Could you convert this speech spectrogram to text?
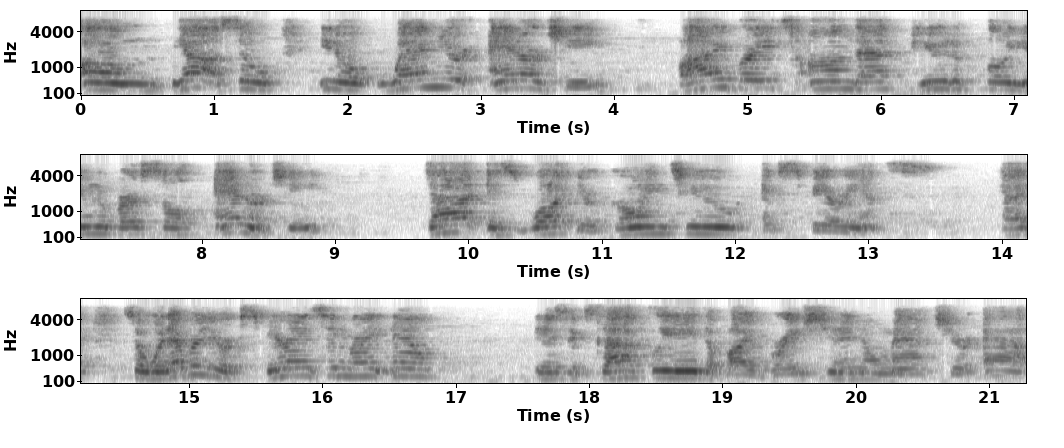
Um, yeah, so you know when your energy vibrates on that beautiful universal energy, that is what you're going to experience. Okay, so whatever you're experiencing right now is exactly the vibrational match you're at.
